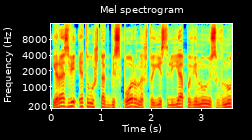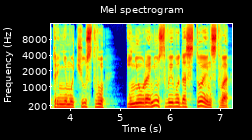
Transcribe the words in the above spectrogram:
И разве это уж так бесспорно, что если я повинуюсь внутреннему чувству и не уроню своего достоинства,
